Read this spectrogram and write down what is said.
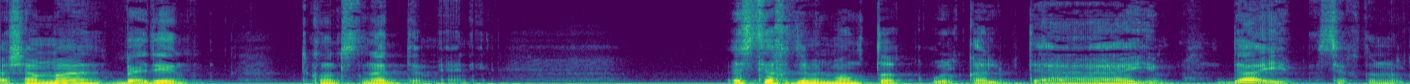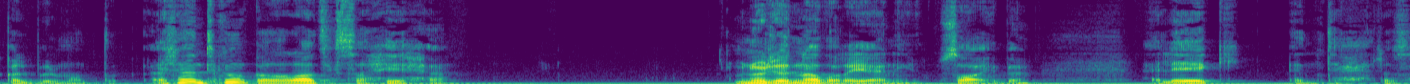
عشان ما بعدين تكون تتندم يعني. استخدم المنطق والقلب دايم. دايم استخدم القلب والمنطق. عشان تكون قراراتك صحيحة من وجهة نظري يعني صائبة عليك أن تحرص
